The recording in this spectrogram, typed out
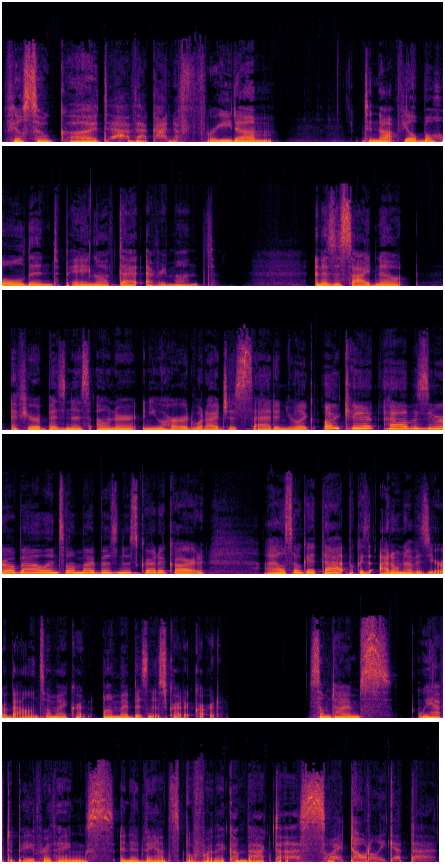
Feels so good to have that kind of freedom, to not feel beholden to paying off debt every month. And as a side note, if you're a business owner and you heard what I just said and you're like, I can't have a zero balance on my business credit card. I also get that because I don't have a zero balance on my credit on my business credit card. Sometimes we have to pay for things in advance before they come back to us. So I totally get that.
